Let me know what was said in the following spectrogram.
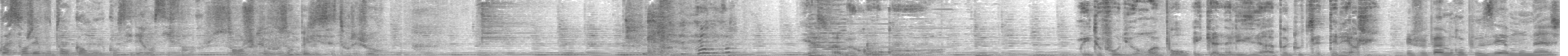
Quoi songez-vous donc en me considérant si fort? Je songe que vous embellissez tous les jours. Il y a ce fameux concours. Mais il te faut du repos et canaliser un peu toute cette énergie. Je veux pas me reposer à mon âge.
